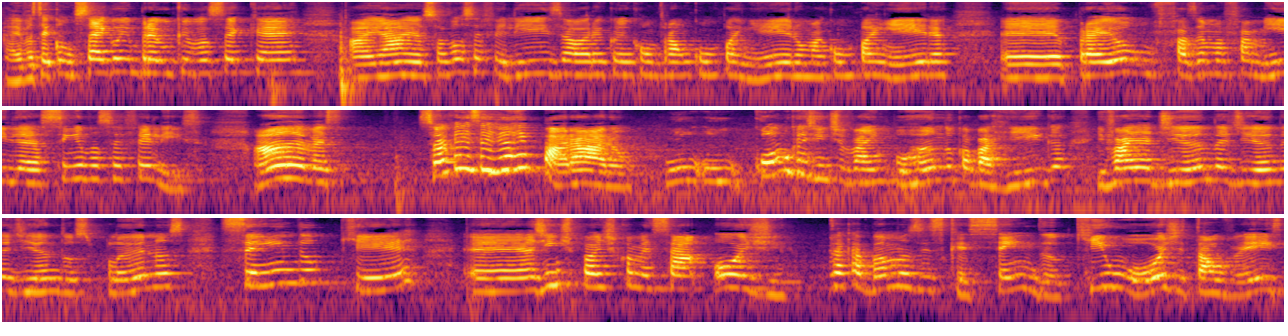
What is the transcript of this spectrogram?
Aí você consegue o emprego que você quer. Aí, ah, eu só vou ser feliz a hora que eu encontrar um companheiro, uma companheira, é, pra eu fazer uma família, assim eu vou ser feliz. Ah, mas. Só que aí vocês já repararam o, o, como que a gente vai empurrando com a barriga e vai adiando, adiando, adiando os planos, sendo que é, a gente pode começar hoje acabamos esquecendo que o hoje talvez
